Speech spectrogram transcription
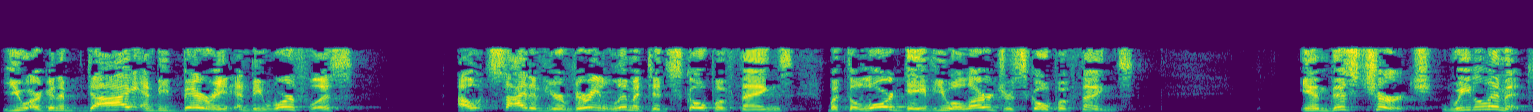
You are going to die and be buried and be worthless outside of your very limited scope of things, but the Lord gave you a larger scope of things. In this church, we limit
